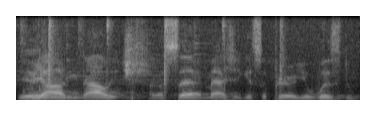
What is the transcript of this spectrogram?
Yeah. reality knowledge. Like I said, magic is superior wisdom.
